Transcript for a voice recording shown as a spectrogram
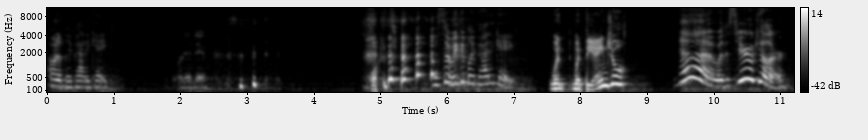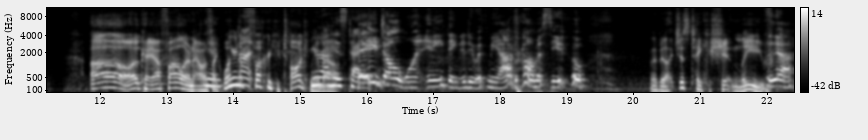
I want to play patty cake. That's what we're going to do. What? So we could play patty cake. with with the angel. No, with the serial killer. Oh, okay. I follow now. I was Yeah, like, what you're the not- fuck are you talking You're about? not his type. They don't want anything to do with me. I promise you. They'd be like, just take your shit and leave. Yeah.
